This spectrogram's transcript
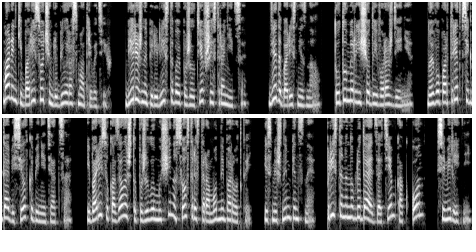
Маленький Борис очень любил рассматривать их, бережно перелистывая пожелтевшие страницы. Деда Борис не знал. Тот умер еще до его рождения, но его портрет всегда висел в кабинете отца. И Борису казалось, что пожилой мужчина с острой старомодной бородкой и смешным пенсне пристально наблюдает за тем, как он, семилетний,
